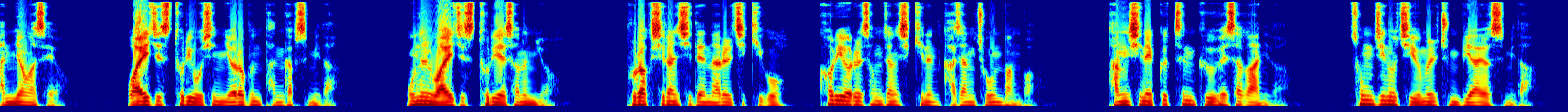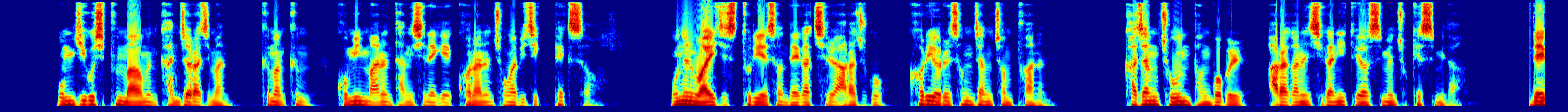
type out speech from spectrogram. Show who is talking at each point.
Speaker 1: 안녕하세요. YG 스토리 오신 여러분 반갑습니다. 오늘 YG 스토리에서는요. 불확실한 시대 나를 지키고 커리어를 성장시키는 가장 좋은 방법. 당신의 끝은 그 회사가 아니다. 송진호 지음을 준비하였습니다. 옮기고 싶은 마음은 간절하지만 그만큼 고민 많은 당신에게 권하는 종합이직 팩서. 오늘 YG 스토리에서 내 가치를 알아주고 커리어를 성장 점프하는 가장 좋은 방법을 알아가는 시간이 되었으면 좋겠습니다. 네.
